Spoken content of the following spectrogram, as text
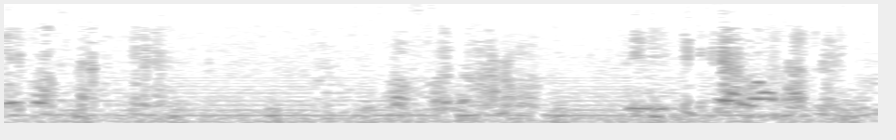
Allez, quoi faire Offre de Dieu, on a toujours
